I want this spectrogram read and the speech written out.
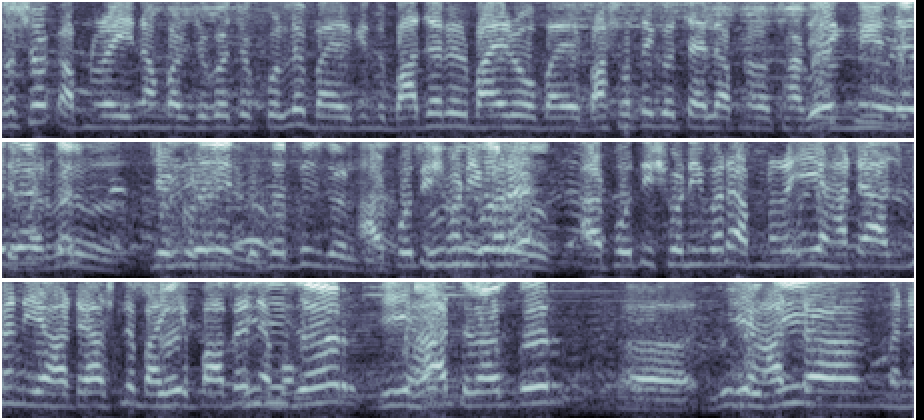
দর্শক আপনারা এই নাম্বার যোগাযোগ করলে বাইরে কিন্তু বাজারের বাইরেও বাইরের বাসা থেকেও চাইলে আপনারা ছাগল নিয়ে যেতে পারবেন পারব। যে কোনো দিনে জায়গায়। 24 ঘণ্টা। আর প্রতি শনিবারে আর প্রতি শনিবারে আপনারা এই হাটে আসবেন এই হাটে আসলে বাইকে পাবেন এবং এই হাট রামপুর আহ, এই হাটটা মানে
